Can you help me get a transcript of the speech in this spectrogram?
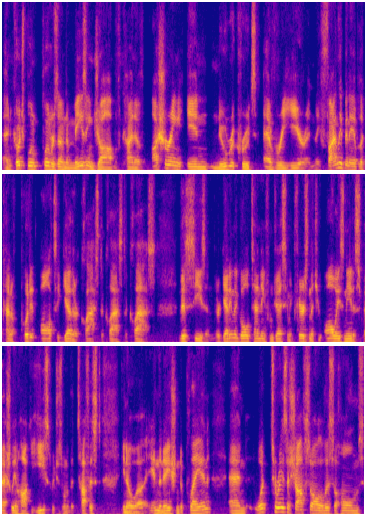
And Coach Plumer's done an amazing job of kind of ushering in new recruits every year. And they've finally been able to kind of put it all together, class to class to class, this season. They're getting the goaltending from Jessie McPherson that you always need, especially in Hockey East, which is one of the toughest, you know, uh, in the nation to play in. And what Theresa Schafzahl, Alyssa Holmes,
